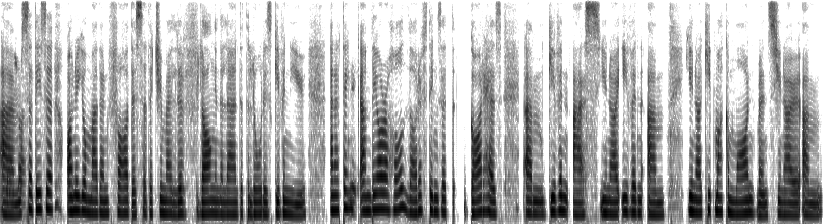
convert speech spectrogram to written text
Um, right. So there's a honor your mother and father, so that you may live long in the land that the Lord has given you. And I think Yes. um, there are a whole lot of things that God has um, given us. You know, even um, you know, keep my commandments. You know, um,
